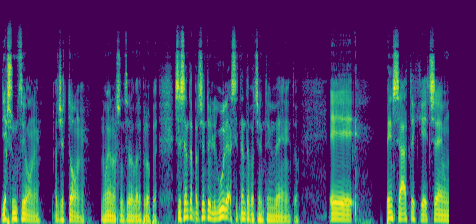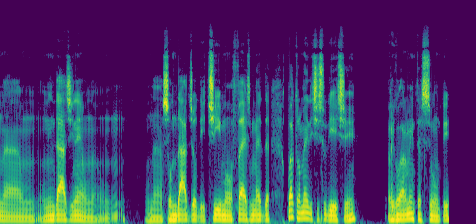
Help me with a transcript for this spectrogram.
di assunzione a gettone, non è un'assunzione vera e propria, 60% in Liguria, 70% in Veneto. E pensate che c'è una, un, un'indagine, un, un, un, sondaggio di Cimo, Fesmed, 4 medici su 10 regolarmente assunti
